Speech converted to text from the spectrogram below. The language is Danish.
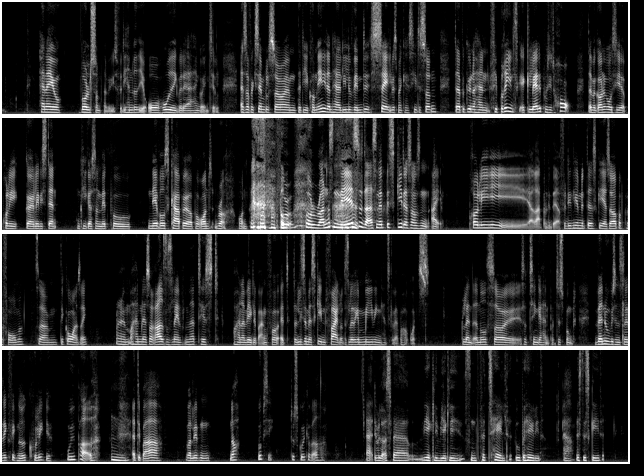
Han er jo voldsomt nervøs, fordi han ved jo overhovedet ikke, hvad det er, han går ind til. Altså for eksempel så, øhm, da de er kommet ind i den her lille ventesal, hvis man kan sige det sådan, der begynder han febrilsk at glatte på sit hår, da McGonagall siger, prøv lige at gøre lidt i stand. Hun kigger sådan lidt på Nevils kappe og på Ron, Ron, Ron. på, på Rons næse, der er sådan lidt beskidt og sådan sådan, ej, prøv lige at rette på det der, for lige om lidt, der skal jeg så op og performe. Så øhm, det går altså ikke. Øhm, og han bliver så redselslagen for den her test, og han er virkelig bange for, at der ligesom er sket en fejl, og det slet ikke er meningen, at han skal være på Hogwarts. Blandt andet så, øh, så tænker han på et tidspunkt, hvad nu, hvis han slet ikke fik noget kollegie udpeget? Mm. At det bare var lidt en, nå, upsi, du skulle ikke have været her. ja, det ville også være virkelig, virkelig sådan fatalt ubehageligt, Ja, hvis det skete.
